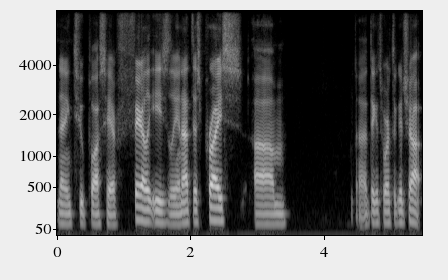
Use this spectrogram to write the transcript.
netting two plus here fairly easily. And at this price, um, I think it's worth a good shot.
